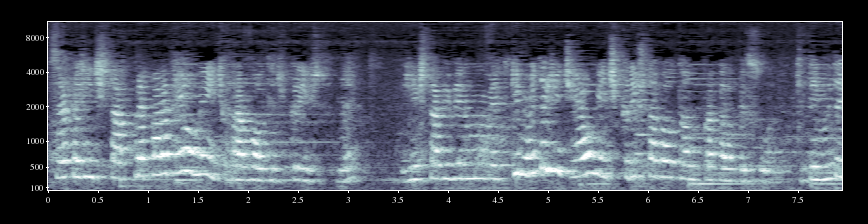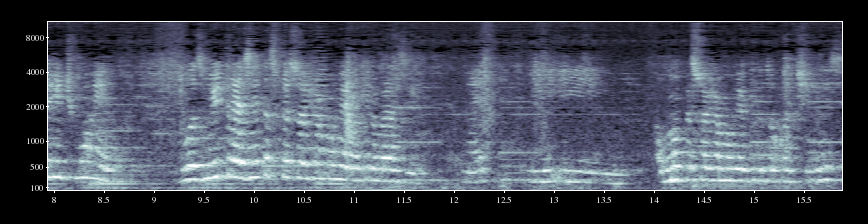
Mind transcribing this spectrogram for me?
Será que a gente está preparado realmente para a volta de Cristo, né? A gente está vivendo um momento que muita gente realmente, Cristo está voltando para aquela pessoa, que tem muita gente morrendo. 2.300 pessoas já morreram aqui no Brasil, né? E, e, uma pessoa já morreu aqui no Tocantins.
